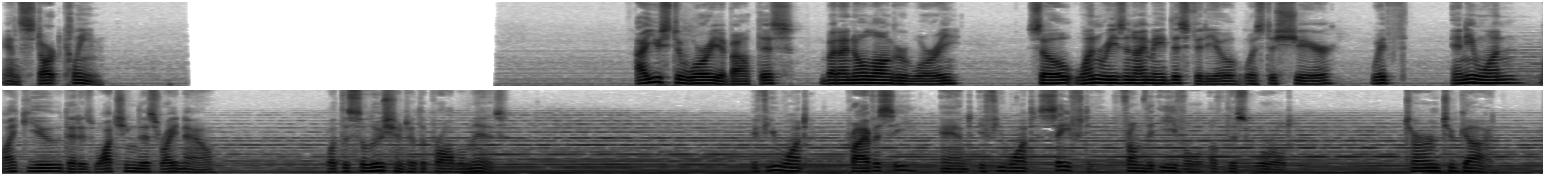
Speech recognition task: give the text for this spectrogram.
and start clean. I used to worry about this, but I no longer worry. So one reason I made this video was to share with anyone like you that is watching this right now what the solution to the problem is. If you want privacy, and if you want safety from the evil of this world, turn to God.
